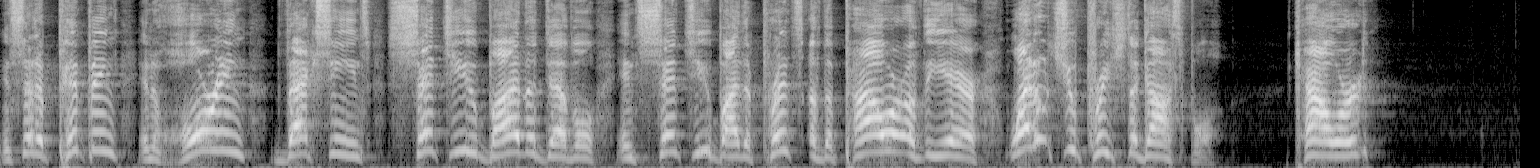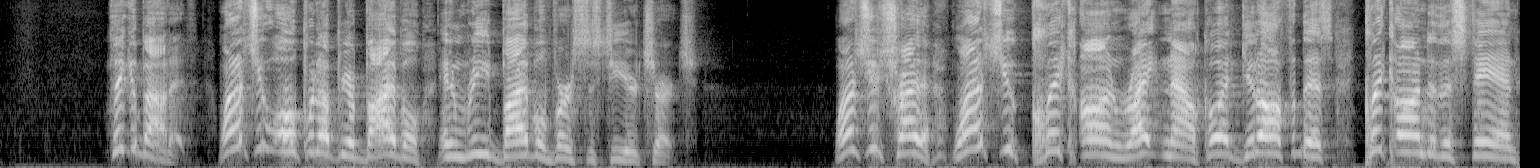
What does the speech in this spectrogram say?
Instead of pimping and whoring vaccines sent to you by the devil and sent to you by the prince of the power of the air, why don't you preach the gospel? Coward. Think about it. Why don't you open up your Bible and read Bible verses to your church? Why don't you try that? Why don't you click on right now? Go ahead, get off of this, click onto the stand,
